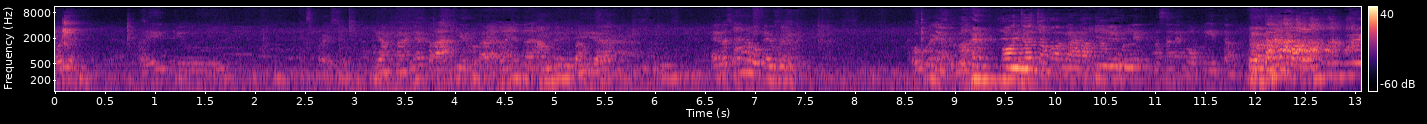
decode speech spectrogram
Oh iya. Thank you. Espresso. Yang nanya terakhir lah. Ambil, bangsa. Iya. Eh, tahu. Eh, bener. Oh punya lu. Oh cocok warna kulit, masanya kopi hitam. Gue.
